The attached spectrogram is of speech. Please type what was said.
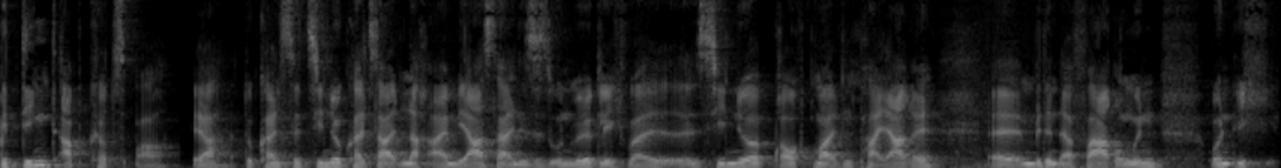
bedingt abkürzbar. Ja, du kannst jetzt Senior Consultant nach einem Jahr sein, das ist unmöglich, weil Senior braucht mal halt ein paar Jahre äh, mit den Erfahrungen und ich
